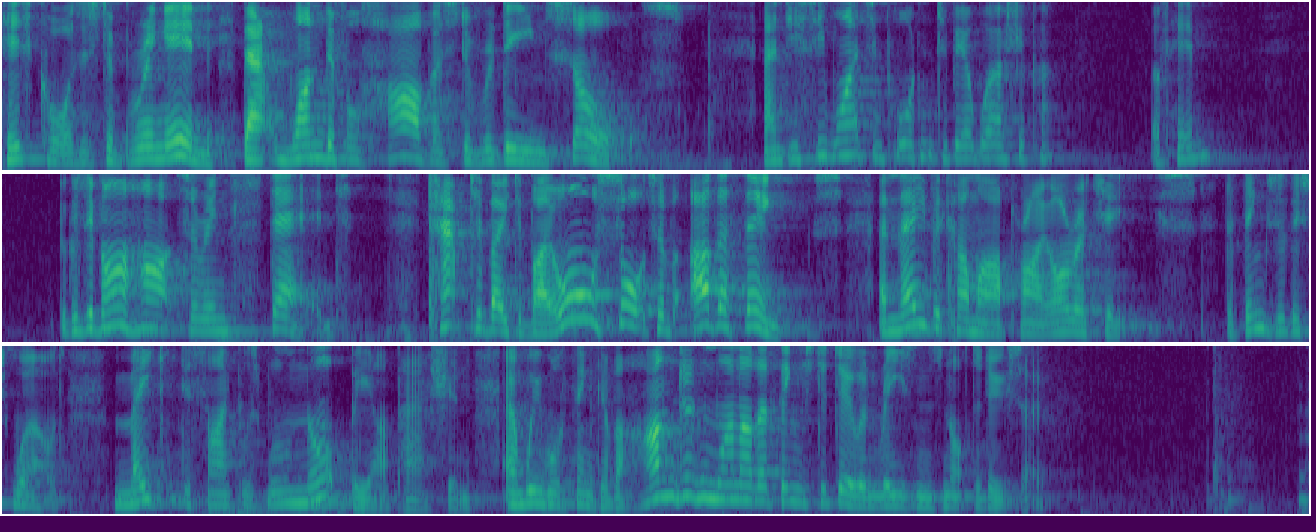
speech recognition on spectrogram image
His cause is to bring in that wonderful harvest of redeemed souls. And do you see why it's important to be a worshipper of Him? Because if our hearts are instead captivated by all sorts of other things and they become our priorities, the things of this world, making disciples will not be our passion, and we will think of a hundred and one other things to do and reasons not to do so. We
